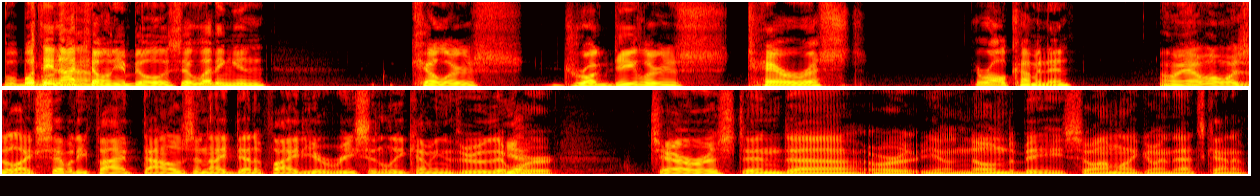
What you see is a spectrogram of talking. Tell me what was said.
But what they're Oh, not yeah. telling you, Bill, is they're letting in killers, drug dealers, terrorists. They're all coming in. Oh yeah, what was it like seventy five thousand identified here recently coming through that Yeah. were terrorists and uh, or you know known to be. So I'm like going, that's kind of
